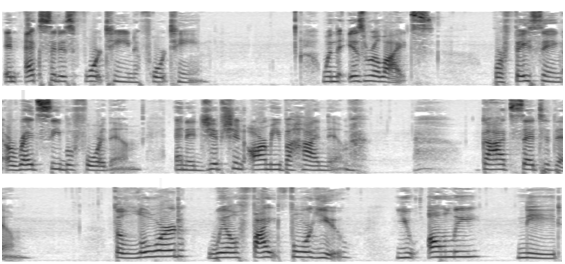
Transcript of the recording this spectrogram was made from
In Exodus 14 14, when the Israelites were facing a Red Sea before them, an Egyptian army behind them, God said to them, The Lord will fight for you. You only need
